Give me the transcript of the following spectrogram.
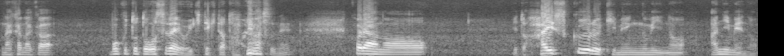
なかなか僕と同世代を生きてきたと思いますね。これあの、えっと、ハイスクール鬼面組のアニメの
